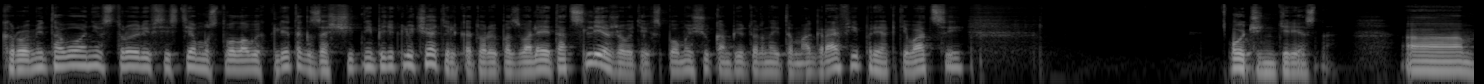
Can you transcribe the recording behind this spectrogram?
Кроме того, они встроили в систему стволовых клеток защитный переключатель, который позволяет отслеживать их с помощью компьютерной томографии при активации очень интересно. А,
